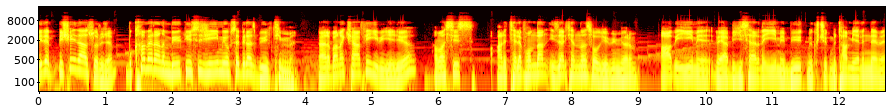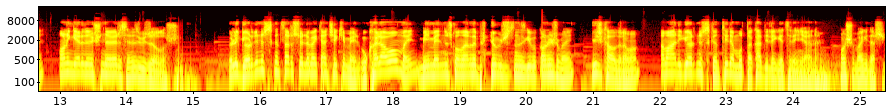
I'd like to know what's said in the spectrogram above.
Bir de bir şey daha soracağım. Bu kameranın büyüklüğü sizce iyi mi yoksa biraz büyüteyim mi? Yani bana kafi gibi geliyor. Ama siz hani telefondan izlerken nasıl oluyor bilmiyorum. Abi iyi mi veya bilgisayarda iyi mi, büyük mü, küçük mü, tam yerinde mi? Onun geri dönüşünü de verirseniz güzel olur. Böyle gördüğünüz sıkıntıları söylemekten çekinmeyin. Ukala olmayın. Bilmediğiniz konularda biliyormuşsunuz gibi konuşmayın. Hiç kaldıramam. Ama hani gördüğünüz sıkıntıyı da mutlaka dile getirin yani. Hoşuma gider.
